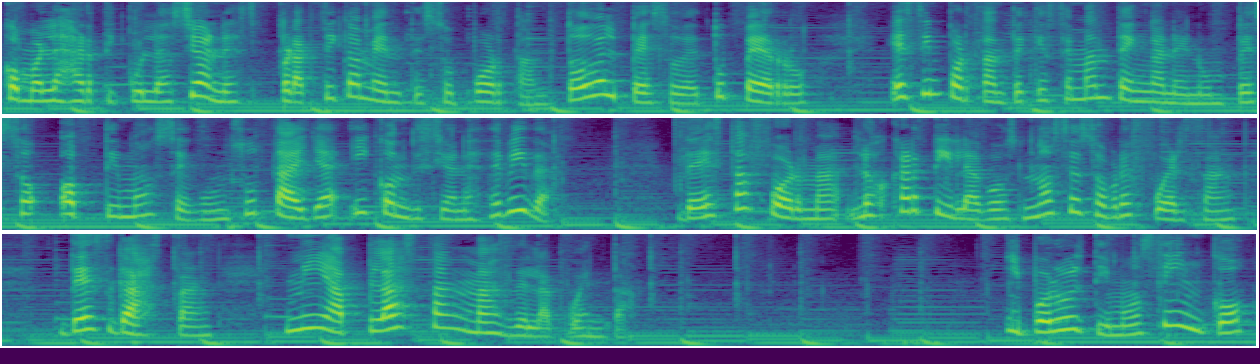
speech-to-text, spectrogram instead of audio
Como las articulaciones prácticamente soportan todo el peso de tu perro, es importante que se mantengan en un peso óptimo según su talla y condiciones de vida. De esta forma, los cartílagos no se sobrefuerzan, desgastan ni aplastan más de la cuenta. Y por último, 5.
